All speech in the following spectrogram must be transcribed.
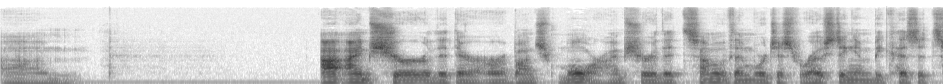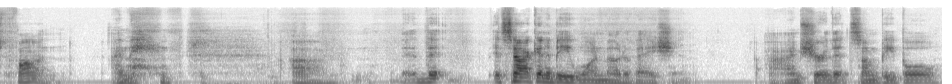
Um, I, am sure that there are a bunch more. I'm sure that some of them were just roasting him because it's fun. I mean, um, th- it's not going to be one motivation. I'm sure that some people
